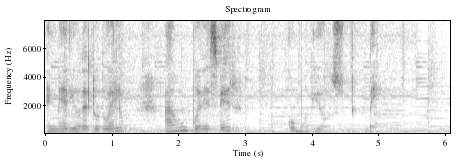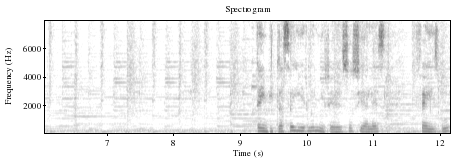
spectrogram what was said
En medio de tu duelo, aún puedes ver como Dios ve. Te invito a seguirme en mis redes sociales Facebook,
